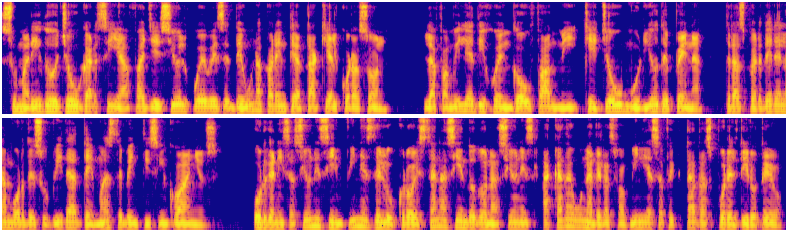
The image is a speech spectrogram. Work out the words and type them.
Su marido Joe García falleció el jueves de un aparente ataque al corazón. La familia dijo en GoFundMe que Joe murió de pena tras perder el amor de su vida de más de 25 años. Organizaciones sin fines de lucro están haciendo donaciones a cada una de las familias afectadas por el tiroteo.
